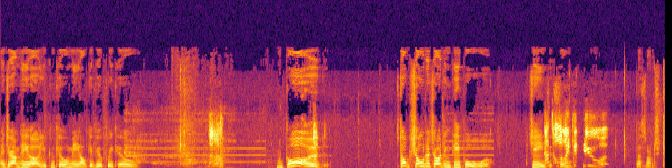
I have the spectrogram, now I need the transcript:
AJ, I'm here. You can kill me. I'll give you a free kill. Oh my god! Stop shoulder charging people. Jeez, that's it's all I can do. That's not.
